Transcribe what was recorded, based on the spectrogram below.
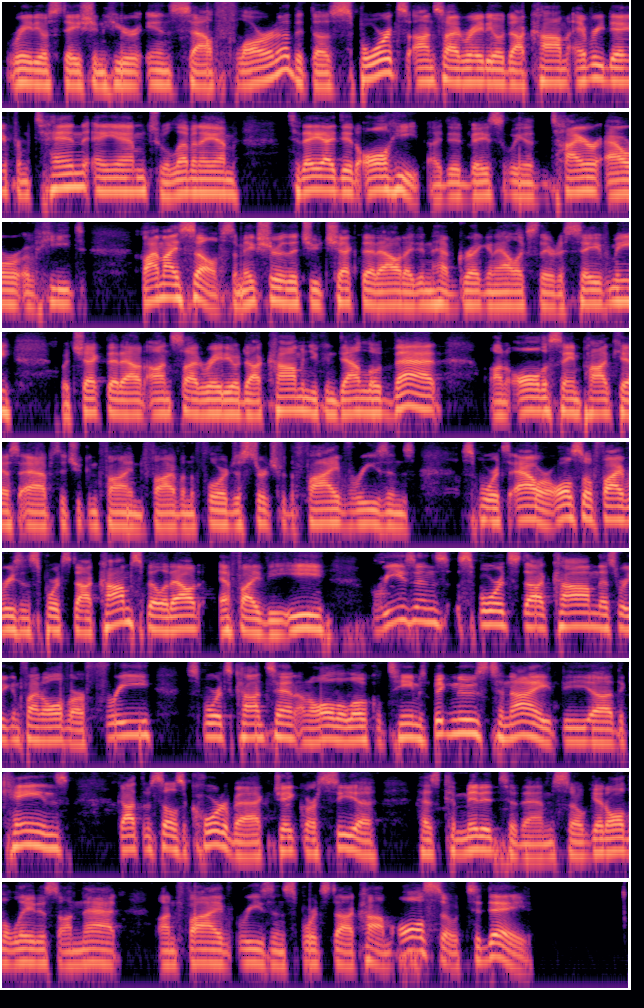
radio station here in South Florida that does sports. OnSideRadio.com every day from 10 a.m. to 11 a.m. Today I did all heat. I did basically an entire hour of heat by myself. So make sure that you check that out. I didn't have Greg and Alex there to save me, but check that out OnSideRadio.com and you can download that on all the same podcast apps that you can find five on the floor. Just search for the five reasons sports hour. Also, five reasons sports.com, spell it out F I V E reasonsports.com. That's where you can find all of our free sports content on all the local teams. Big news tonight: the uh, the Canes got themselves a quarterback. Jake Garcia has committed to them. So get all the latest on that on 5reasonsports.com. Also today,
